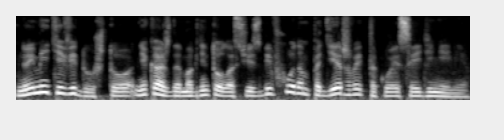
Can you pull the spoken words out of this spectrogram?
Но имейте в виду, что не каждая магнитола с USB входом поддерживает такое соединение.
